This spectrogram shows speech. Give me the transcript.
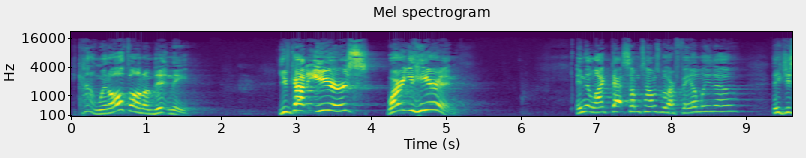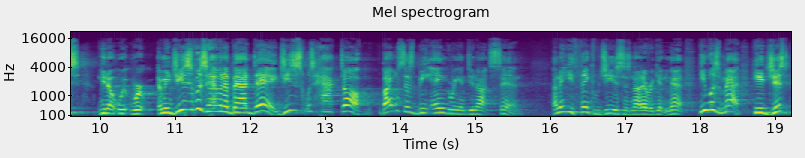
He kind of went off on them, didn't he? You've got ears. Why aren't you hearing? Isn't it like that sometimes with our family, though? They just, you know, we're, I mean, Jesus was having a bad day. Jesus was hacked off. The Bible says, be angry and do not sin. I know you think of Jesus as not ever getting mad. He was mad. He just,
